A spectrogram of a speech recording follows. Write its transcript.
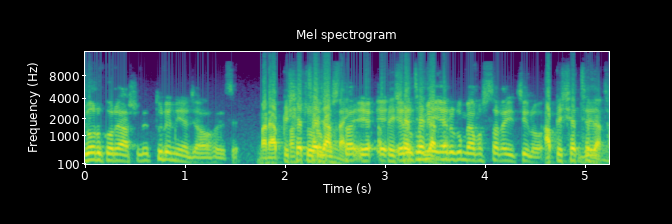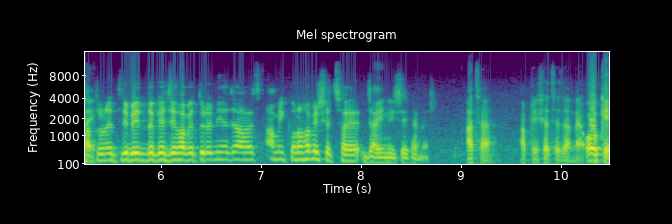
জোর করে আসলে তুলে নিয়ে যাওয়া হয়েছে। মানে আপনি স্বেচ্ছায় যান নাই। এরকম ব্যবস্থাটাই ছিল আপনি স্বেচ্ছায় যান ছাত্র নেতৃবৃন্দকে যেভাবে তুলে নিয়ে যাওয়া হয়েছে আমি কোনোভাবে স্বেচ্ছায় যাইনি সেখানে। আচ্ছা আপনি সাথে জানেন ওকে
